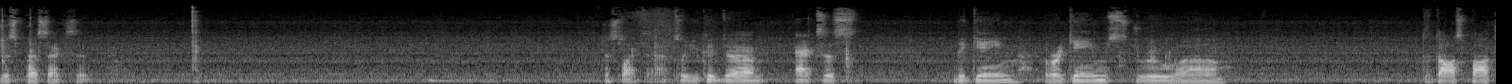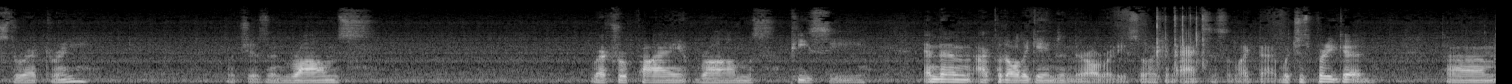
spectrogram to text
just press exit. Just like that. So you could um, access the game or games through uh, the DOSBox directory, which is in ROMs, RetroPie, ROMs, PC, and then I put all the games in there already so I can access it like that which is pretty good. Um,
